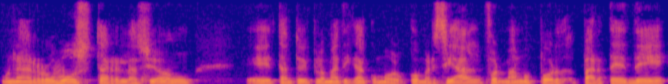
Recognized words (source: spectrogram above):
una robusta relación eh, tanto diplomática como comercial. Formamos por parte de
